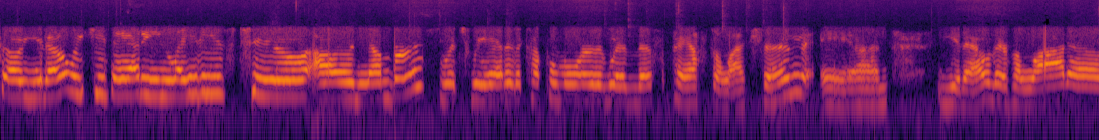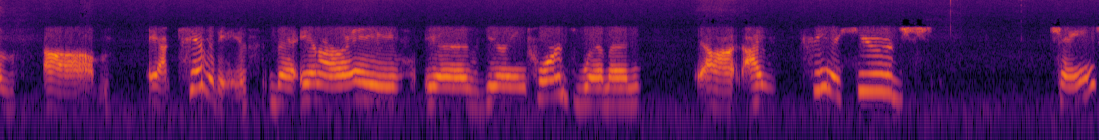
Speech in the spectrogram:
so, you know, we keep adding ladies to our numbers, which we added a couple more with this past election. And, you know, there's a lot of um, activities that NRA is gearing towards women. Uh, I've seen a huge change,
